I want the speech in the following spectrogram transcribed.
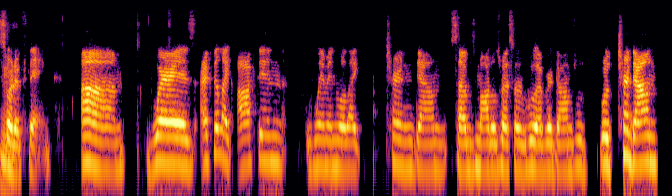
sort mm. of thing um whereas i feel like often women will like turn down subs, models, wrestlers, whoever doms will will turn down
